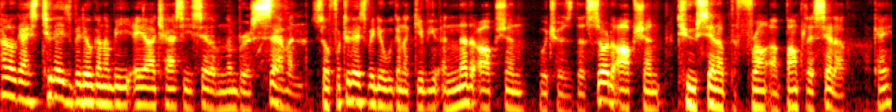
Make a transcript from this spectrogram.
Hello guys, today's video gonna be AR chassis setup number 7. So for today's video, we're gonna give you another option, which is the third option to set up the front a bumpless setup, okay?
